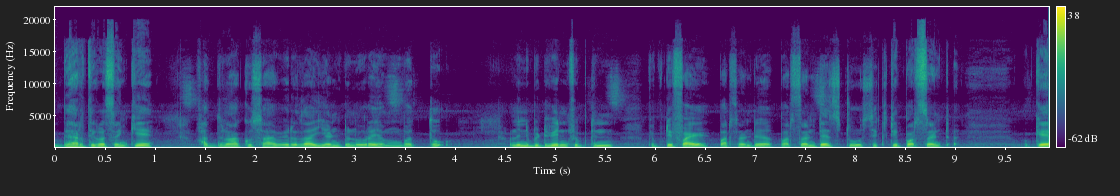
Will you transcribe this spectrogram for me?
ಅಭ್ಯರ್ಥಿಗಳ ಸಂಖ್ಯೆ ಹದಿನಾಲ್ಕು ಸಾವಿರದ ಎಂಟುನೂರ ಎಂಬತ್ತು. ಅಂದರೆ ಬಿಟ್ವೀನ್ ಫಿಫ್ಟೀನ್ ಫಿಫ್ಟಿ ಫೈವ್ ಪರ್ಸೆಂಟೇ percentage to sixty percent okay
